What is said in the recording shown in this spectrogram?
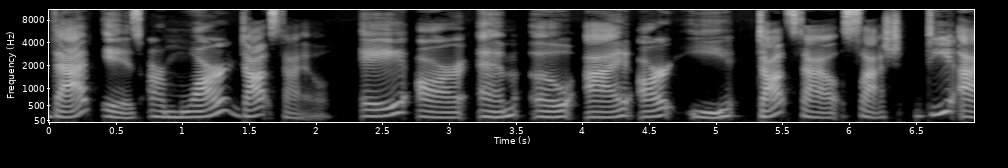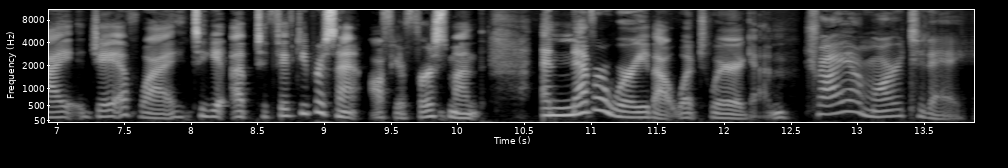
That is armoire.style, A R M O I R E dot style slash D I J F Y to get up to 50% off your first month and never worry about what to wear again. Try Armoire today.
